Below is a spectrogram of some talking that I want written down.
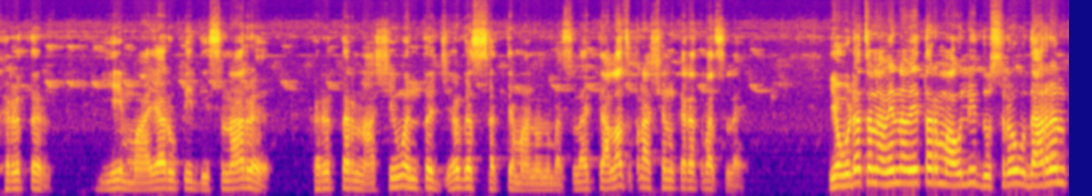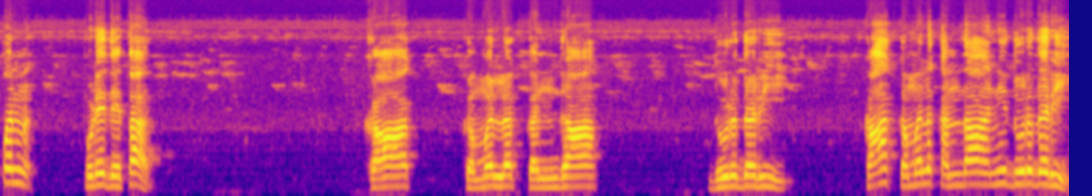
खरं तर ये मायारूपी दिसणारं खरं तर नाशिवंत जगच सत्य मानून बसलाय त्यालाच प्राशन करत बसलाय. एवढंच नव्हे नव्हे तर माऊली दुसरं उदाहरण पण पुढे देतात. का कमलकंदा दुर्दरी? का कमलकंदा आणि दुर्दरी?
